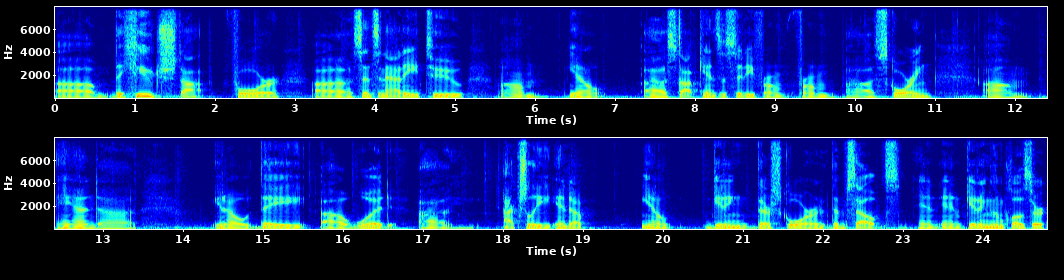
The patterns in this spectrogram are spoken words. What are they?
um, the huge stop for uh, Cincinnati to, um, you know, uh, stop Kansas City from from uh, scoring, um, and uh, you know they uh, would uh, actually end up, you know, getting their score themselves and, and getting them closer.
